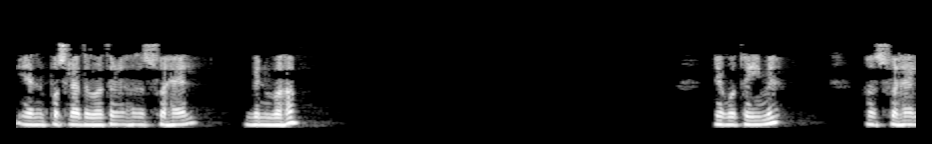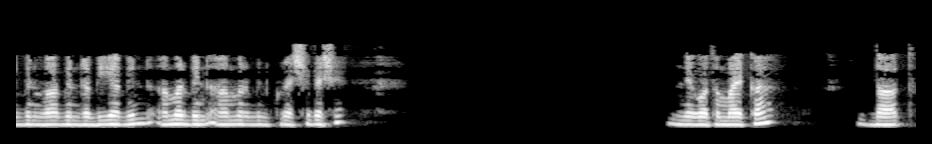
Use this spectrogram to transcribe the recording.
Един последовател, Сухел бин Вахаб, неговото име. А Сухел бин Ва бин Рабия бин Амр бин Амр бин Куреши беше. Неговата майка Дат,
